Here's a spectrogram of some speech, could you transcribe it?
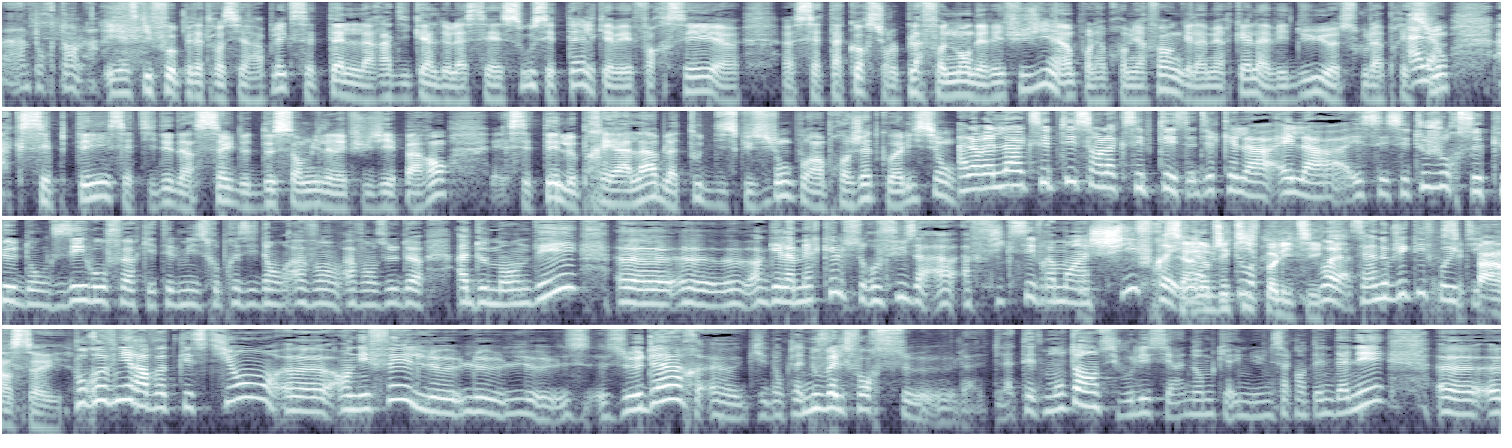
important là. Et est-ce qu'il faut peut-être aussi rappeler que c'est elle, la radicale de la CSU, c'est elle qui avait forcé cet accord sur le plafonnement des réfugiés. Hein. Pour la première fois, Angela Merkel avait dû, sous la pression, accepter cette idée d'un seuil de 200 000 réfugiés par an. C'était le préalable à toute discussion pour un projet de coalition. Alors elle l'a accepté sans l'accepter, c'est-à-dire qu'elle a, elle a, et c'est toujours ce que donc Seehofer, qui était le ministre-président avant avant Söder, a demandé. Euh, euh, Angela Merkel se refuse à, à fixer vraiment un chiffre. C'est un objectif politique. Voilà, c'est un objectif politique. Pas un seuil. Pour revenir à votre question, euh, en effet, le, le, le Söder, qui est donc la nouvelle force, la, la, tête montante, si vous voulez, c'est un homme qui a une, une cinquantaine d'années,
